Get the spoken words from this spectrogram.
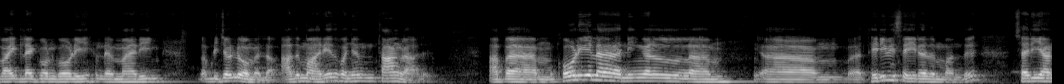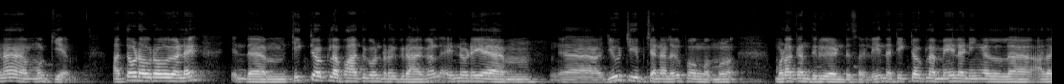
ஒயிட் லைக்கோன் கோழி இந்த மாதிரி அப்படி சொல்லுவோமല്ലോ அது மாதிரி அது கொஞ்சம் தாங்காது அப்போ கோழியில் நீங்கள் தெரிவு செய்கிறதும் வந்து சரியான முக்கியம் அத்தோட உறவுகளை இந்த டிக்டாக்ல பார்த்து கொண்டிருக்கிறார்கள். என்னுடைய யூடியூப் சேனலுக்கு உங்கள் மு முழக்கம் திரு என்று சொல்லி இந்த டிக்டாக்ல மேலே நீங்கள் அதை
